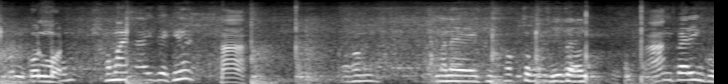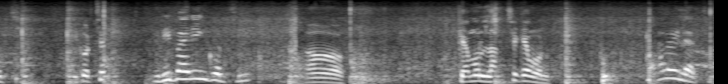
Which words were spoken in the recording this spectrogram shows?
কোন কোন মঠ? সম- সময় নাই দেখে হ্যাঁ। এখন মানে একটু শক্ত করে দিতে হবে। হ্যাঁ। রিপেয়ারিং করছি। কি করছেন? রিপেয়ারিং করছি। ও কেমন লাগছে কেমন? ভালোই লাগছে।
